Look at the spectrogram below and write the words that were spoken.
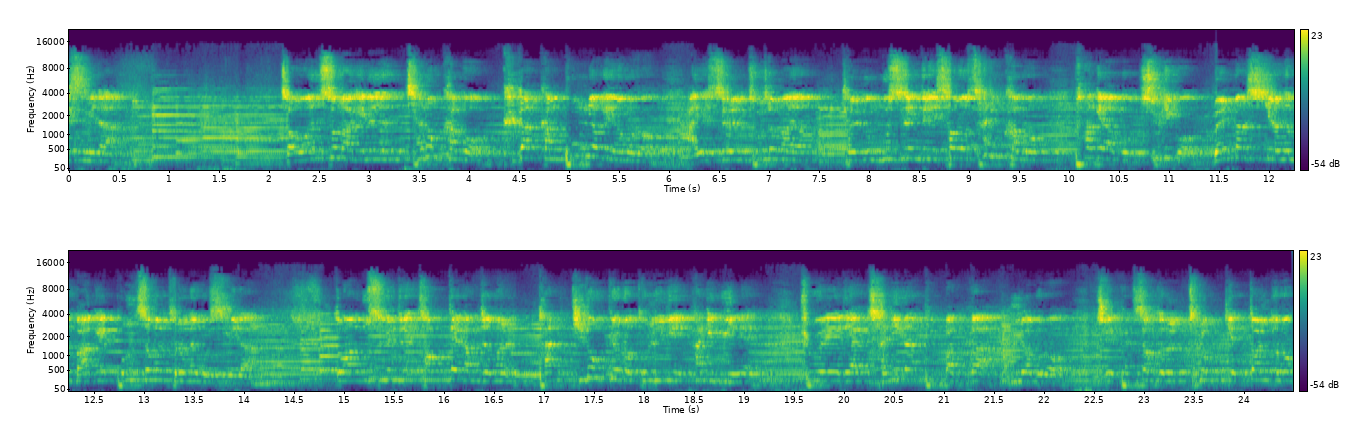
기도하시겠습니다 저 원수 마귀는 잔혹하고 극악한 폭력의 영으로 IS를 조종하여 결국 무슬림들이 서로 사륙하고 파괴하고 죽이고 멸망시키려는 마귀의 본성을 드러내고 있습니다. 또한 무슬림들의 적대 감정을 반 기독교로 돌리게 하기 위해 교회에 대한 잔인한 핍박과 위협으로 주의 백성들을 두렵게 떨도록.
